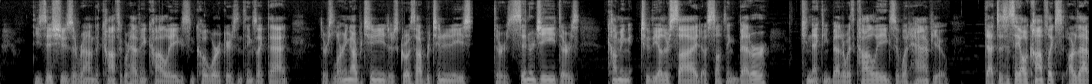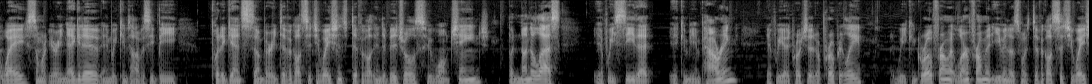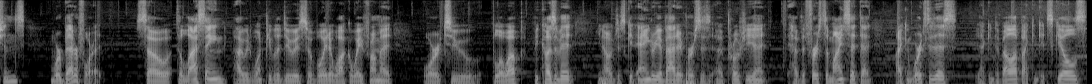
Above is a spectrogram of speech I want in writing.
these issues around the conflict we're having with colleagues and coworkers and things like that, there's learning opportunity, there's growth opportunities, there's synergy, there's coming to the other side of something better, connecting better with colleagues and what have you. That doesn't say all conflicts are that way. Some are very negative, and we can obviously be put against some very difficult situations, difficult individuals who won't change. But nonetheless, if we see that it can be empowering, if we approach it appropriately, we can grow from it, learn from it, even those most difficult situations, we're better for it. So the last thing I would want people to do is to avoid it, walk away from it, or to blow up because of it. You know, just get angry about it versus approaching it. Have the first the mindset that I can work through this, I can develop, I can get skills,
